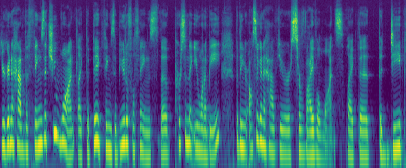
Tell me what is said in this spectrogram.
you're going to have the things that you want, like the big things, the beautiful things, the person that you want to be, but then you're also going to have your survival wants, like the the deep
